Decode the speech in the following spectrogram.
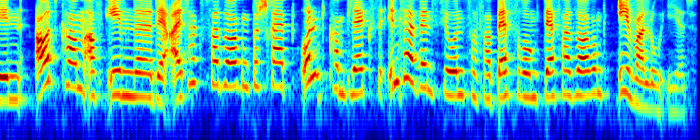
den Outcome auf Ebene der Alltagsversorgung beschreibt und komplexe Interventionen zur Verbesserung der Versorgung evaluiert.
